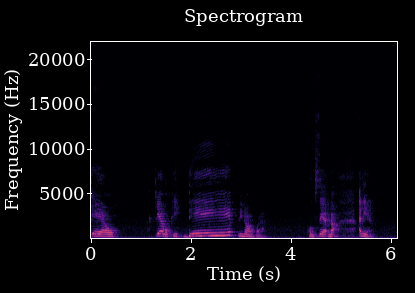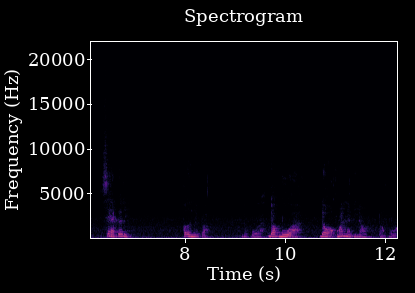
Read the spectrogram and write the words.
แจวแจวบอกพริกเดบพี่น้องป่ะของแสบเนาะอันนี้แสบด้วยดิเขาเอิ้นหยังก่อนดอกบัว ดอกบัว ดอกมันนะพี่น้อง ดอกบัว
